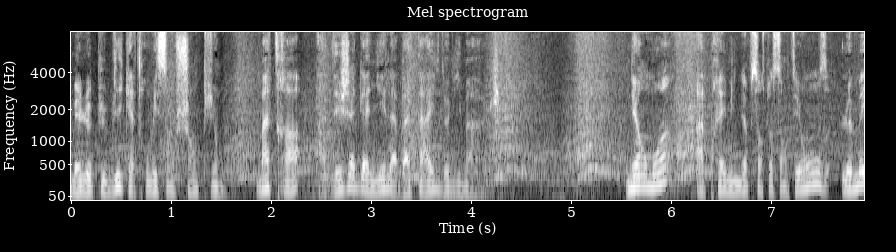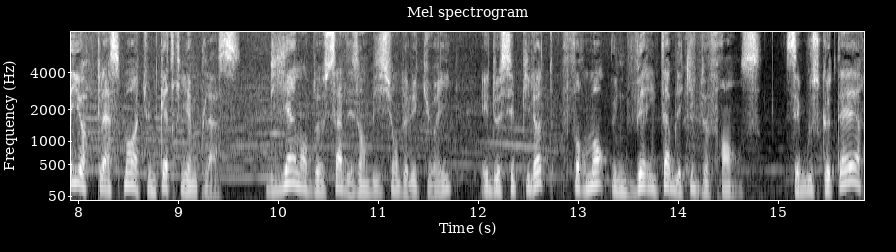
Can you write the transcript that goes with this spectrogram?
Mais le public a trouvé son champion. Matra a déjà gagné la bataille de l'image. Néanmoins, après 1971, le meilleur classement est une quatrième place bien en deçà des ambitions de l'écurie et de ses pilotes formant une véritable équipe de France. Ces mousquetaires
